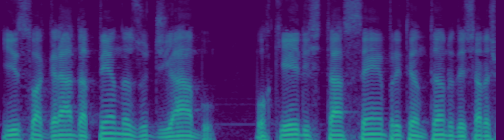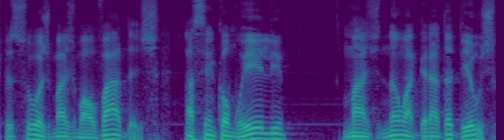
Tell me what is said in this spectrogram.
Isso agrada apenas o diabo, porque ele está sempre tentando deixar as pessoas mais malvadas, assim como ele, mas não agrada a Deus,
